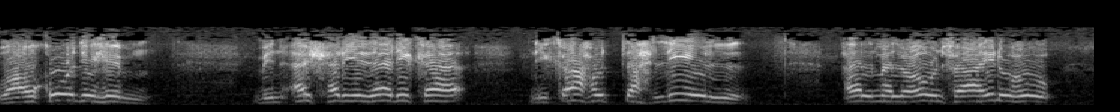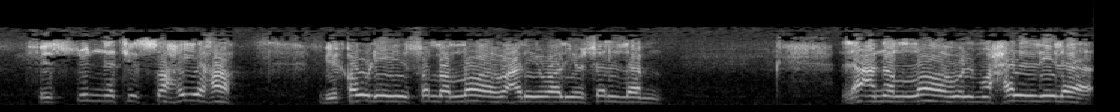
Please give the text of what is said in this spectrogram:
وعقودهم. من أشهر ذلك نكاح التحليل الملعون فاعله في السنة الصحيحة بقوله صلى الله عليه وآله وسلم لعن الله المحلل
